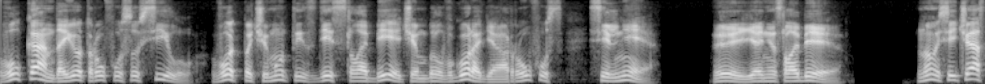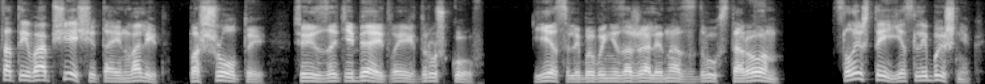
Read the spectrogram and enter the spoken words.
«Вулкан дает Руфусу силу. Вот почему ты здесь слабее, чем был в городе, а Руфус сильнее». «Эй, я не слабее». «Ну, сейчас-то ты вообще, считай, инвалид». «Пошел ты! Все из-за тебя и твоих дружков. Если бы вы не зажали нас с двух сторон...» «Слышь ты, если бышник,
